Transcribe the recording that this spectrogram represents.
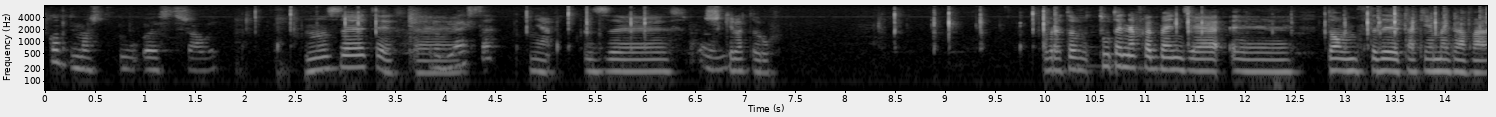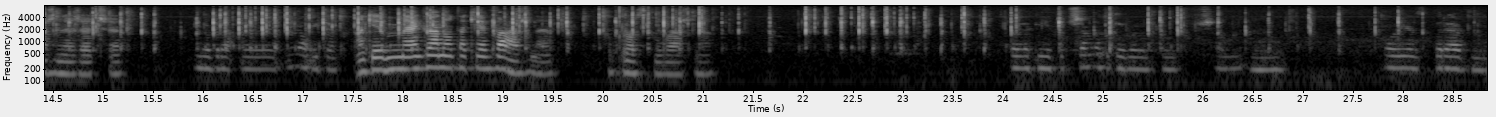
Skąd ty masz tu e, strzały? no z tych. Yy, Robiłaś se? nie, z szkieletorów. Dobra, to tutaj na przykład będzie yy, dom wtedy takie mega ważne rzeczy. Dobra, e, no i tak. Takie mega, no takie ważne. Po prostu ważne. To jest takie niepotrzebne, tutaj będą takie niepotrzebne. Mm. To jest drewno.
